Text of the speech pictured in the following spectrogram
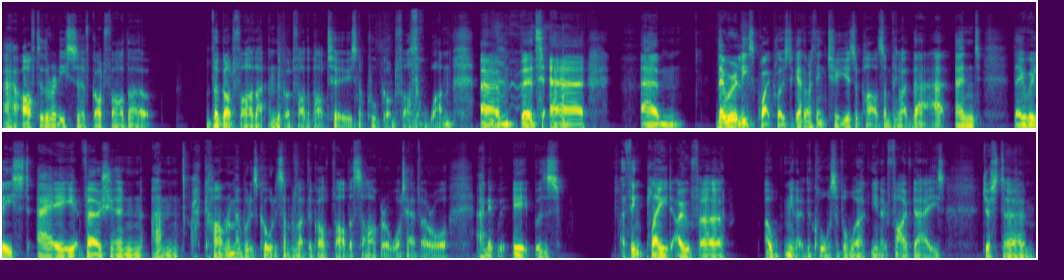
uh, after the release of Godfather The Godfather and The Godfather Part Two. It's not called Godfather One, um, but uh, um, they were released quite close together. I think two years apart, something like that. And they released a version. Um, I can't remember what it's called. It's something like The Godfather Saga or whatever. Or and it it was, I think, played over a you know the course of a work you know five days. Just um,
